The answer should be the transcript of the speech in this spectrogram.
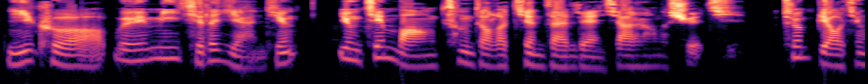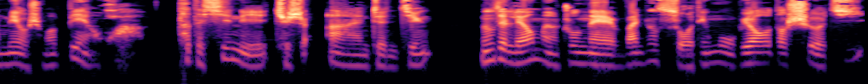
尼克微微眯起了眼睛，用肩膀蹭掉了溅在脸颊上的血迹。虽然表情没有什么变化，他的心里却是暗暗震惊。能在两秒钟内完成锁定目标到射击，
